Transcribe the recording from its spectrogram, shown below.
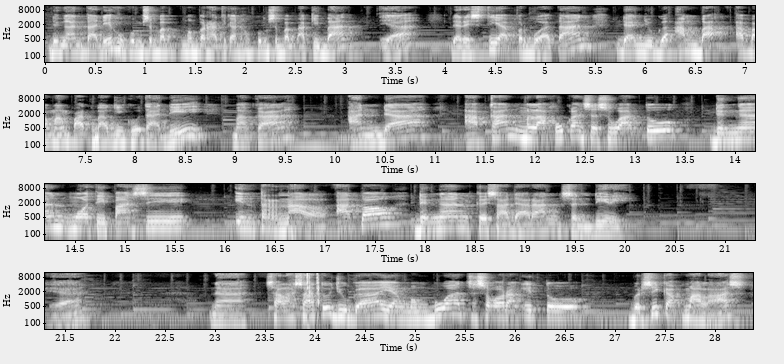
dengan tadi hukum sebab memperhatikan hukum sebab akibat ya dari setiap perbuatan dan juga ambak apa manfaat bagiku tadi maka Anda akan melakukan sesuatu dengan motivasi internal atau dengan kesadaran sendiri ya Nah, salah satu juga yang membuat seseorang itu bersikap malas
